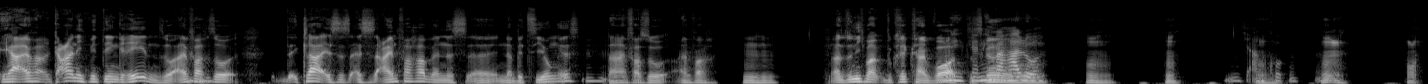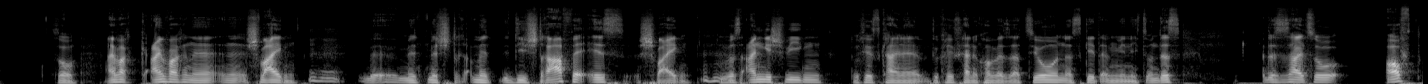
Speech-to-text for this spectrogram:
ja, einfach gar nicht mit denen reden. So einfach so, d- klar, es ist, es ist einfacher, wenn es äh, in einer Beziehung ist. Mhm. Dann einfach so, einfach, mhm. Also nicht mal, du kriegst kein Wort. Nee, Das nicht mal kann- Hallo. Mhm. Nicht angucken. Mhm. So, einfach, einfach eine, eine Schweigen. Mhm. Mit, mit, mit, die Strafe ist Schweigen. Mhm. Du wirst angeschwiegen, du kriegst keine, du kriegst keine Konversation, es geht irgendwie nichts. Und das, das ist halt so oft,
